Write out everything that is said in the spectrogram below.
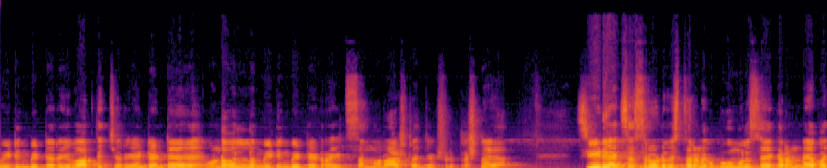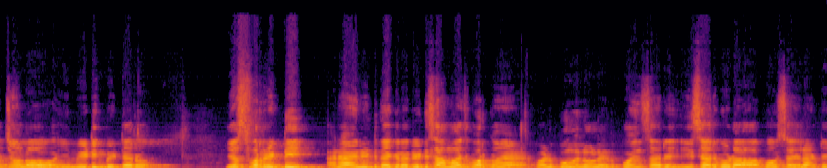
మీటింగ్ పెట్టారు ఈ వార్త ఇచ్చారు. ఏంటంటే ఉండవల్లిలో మీటింగ్ పెట్టాడు రైతు సంఘం రాష్ట్ర అధ్యక్షుడు కృష్ణయ్య సీడ్ యాక్సెస్ రోడ్డు విస్తరణకు భూముల సేకరణ నేపథ్యంలో ఈ మీటింగ్ పెట్టారు. ఈశ్వర్ రెడ్డి అని ఆయన ఇంటి దగ్గర రెడ్డి సామాజిక వర్గమే వాళ్ళు భూమిలో లేదు. పోయినసారి ఈసారి కూడా బహుశా ఇలాంటి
